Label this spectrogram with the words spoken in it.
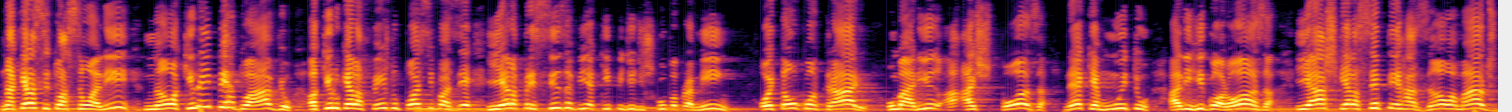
Naquela situação ali, não, aquilo é imperdoável. Aquilo que ela fez não pode se fazer. E ela precisa vir aqui pedir desculpa para mim. Ou então o contrário, o marido, a, a, esposa, né, que é muito ali rigorosa e acha que ela sempre tem razão, amados.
